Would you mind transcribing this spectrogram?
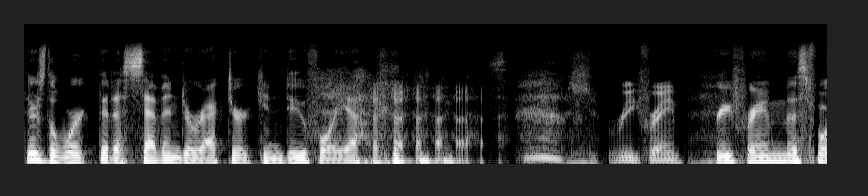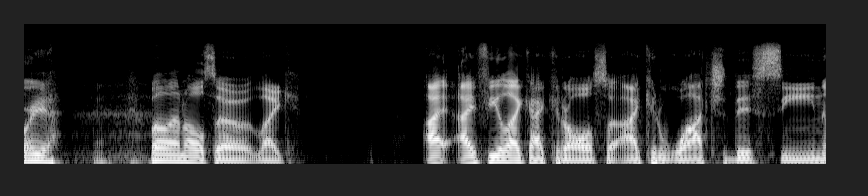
there's the work that a seven director can do for you. Reframe. Reframe this for you. Well, and also like I I feel like I could also I could watch this scene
